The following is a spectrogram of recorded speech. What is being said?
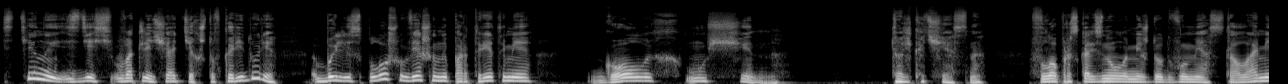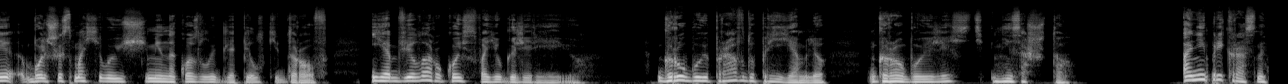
Стены здесь, в отличие от тех, что в коридоре, были сплошь увешаны портретами голых мужчин. Только честно, Фло проскользнула между двумя столами, больше смахивающими на козлы для пилки дров, и обвела рукой свою галерею. Грубую правду приемлю, грубую лесть ни за что. Они прекрасны.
